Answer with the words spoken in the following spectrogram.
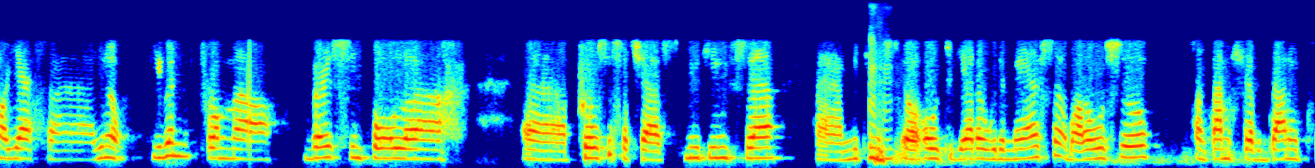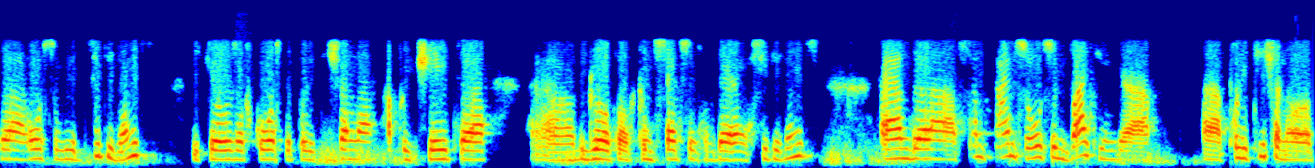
Oh yes, uh, you know, even from uh, very simple uh, uh process such as meetings, uh, uh, meetings mm-hmm. all together with the mayors, but also sometimes we have done it also with citizens because, of course, the politicians appreciate the growth of consensus of their citizens, and sometimes also inviting politicians or,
